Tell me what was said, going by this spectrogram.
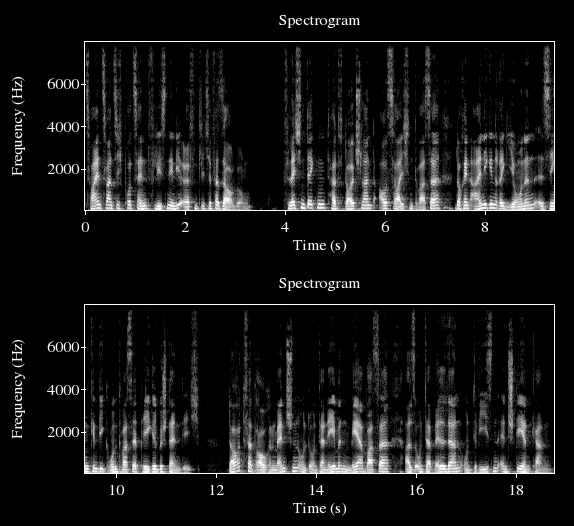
22 Prozent fließen in die öffentliche Versorgung. Flächendeckend hat Deutschland ausreichend Wasser, doch in einigen Regionen sinken die Grundwasserpegel beständig. Dort verbrauchen Menschen und Unternehmen mehr Wasser, als unter Wäldern und Wiesen entstehen kann.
